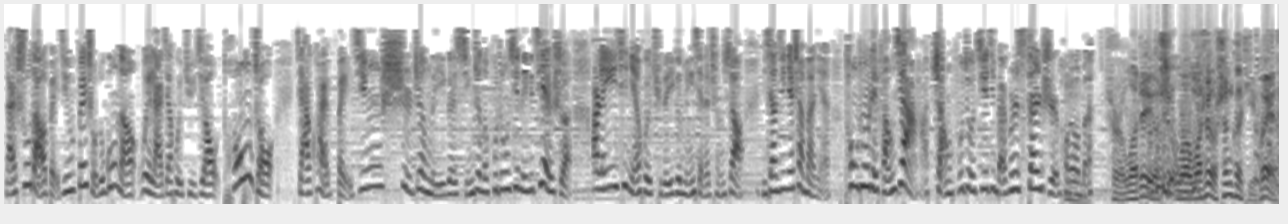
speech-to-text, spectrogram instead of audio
来疏导北京非首都功能，未来将会聚焦通州，加快北京市政的一个行政的副中心的一个建设。二零一七年会取得一个明显的成效。你像今年上半年，通州这房价哈涨幅就接近百分之三十，朋友们，是我这个 是我我是有深刻体会的。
